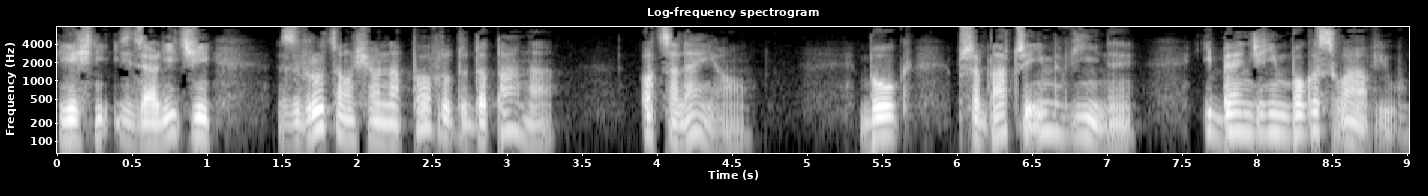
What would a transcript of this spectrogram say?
Jeśli Izraelici zwrócą się na powrót do Pana, ocaleją. Bóg przebaczy im winy i będzie im błogosławił.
